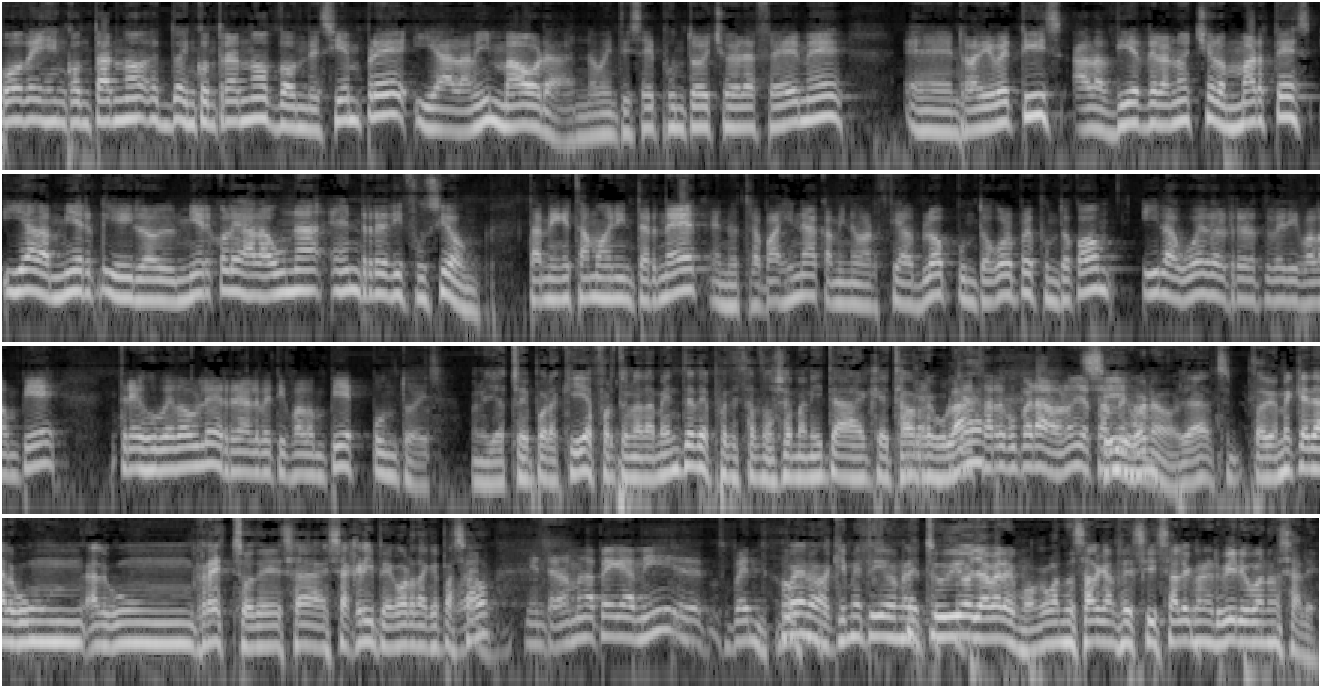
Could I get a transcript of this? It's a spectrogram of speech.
Podéis encontrarnos, encontrarnos donde siempre y a la misma hora, 96.8 de la FM, en Radio Betis, a las 10 de la noche los martes y, a las y los miércoles a la 1 en redifusión. También estamos en internet, en nuestra página caminomarcialblog.wordpress.com y la web del Real Betis Balompié, www.realbetisbalompié.es. Bueno, ya estoy por aquí, afortunadamente, después de estas dos semanitas que he estado Ya- regular. ya está recuperado, ¿no? Ya está sí, mejor. bueno, ya, todavía me queda algún algún resto de esa, esa gripe gorda que he pasado. Bueno, mientras no me la pegue a mí, eh, estupendo. Bueno, aquí metido en el estudio ya veremos cuando salga, de si sale con el virus o no sale.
